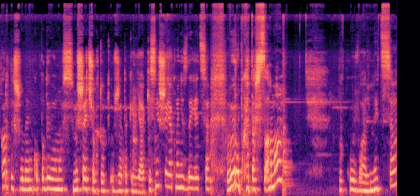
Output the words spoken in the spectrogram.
карти швиденько подивимось. Мішечок тут вже такий якісніший, як мені здається. Вирубка та ж сама. Пакувальниця.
